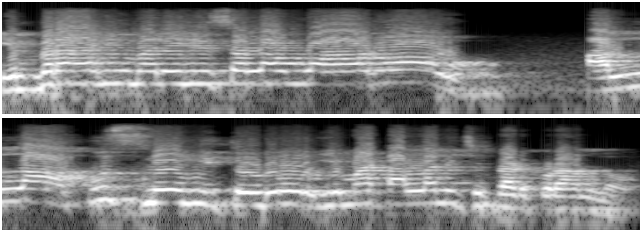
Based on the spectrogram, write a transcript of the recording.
ఇబ్రాహీం అలీహిసలం వారు అల్లాహు స్నేహితుడు ఈ మాట అల్లని చెప్పాడు ఖురాన్లో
